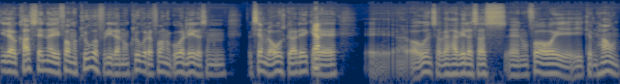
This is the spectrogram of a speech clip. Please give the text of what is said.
de laver kraftcenter i form af klubber, fordi der er nogle klubber, der får nogle gode atleter, som for eksempel Aarhus gør det, ikke? Ja. Øh, øh, og Odense hvad har vi ellers også øh, nogle få år i, i København,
